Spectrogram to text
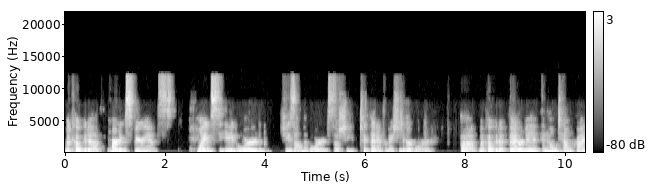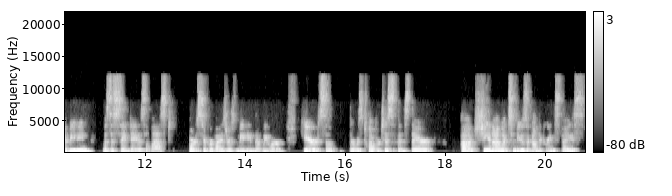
Maquoketa Art Experience YMCA board. She's on the board, so she took that information to her board. Uh, Maquoketa Betterment and Hometown Pride meeting was the same day as the last Board of Supervisors meeting that we were here, so there was twelve participants there. Uh, she and I went to Music on the Green Space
